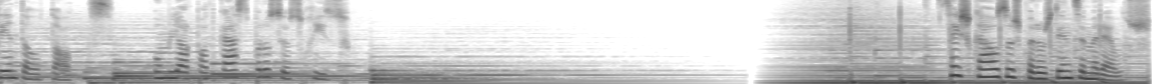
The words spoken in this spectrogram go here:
Dental Talks, o melhor podcast para o seu sorriso. Seis causas para os dentes amarelos.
